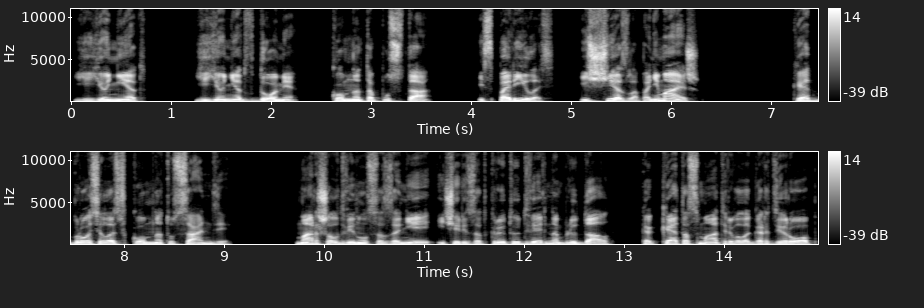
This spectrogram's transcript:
«Ее нет. Ее нет в доме. Комната пуста. Испарилась. Исчезла, понимаешь? Кэт бросилась в комнату Санди. Маршал двинулся за ней и через открытую дверь наблюдал, как Кэт осматривала гардероб,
